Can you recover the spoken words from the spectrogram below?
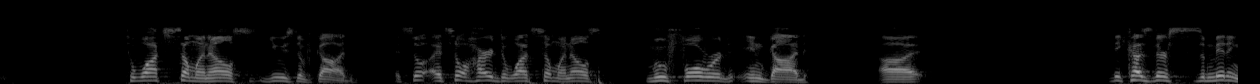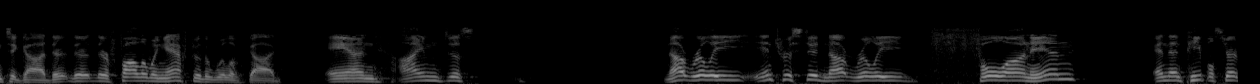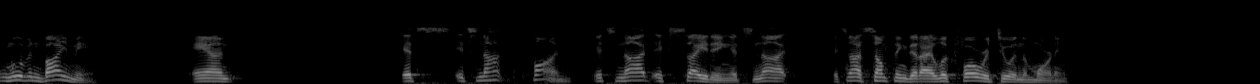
to watch someone else used of God. It's so it's so hard to watch someone else move forward in God uh, because they're submitting to God. They're they're they're following after the will of God, and I'm just not really interested, not really full on in, and then people start moving by me. And it's it's not fun. It's not exciting. It's not it's not something that I look forward to in the morning.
